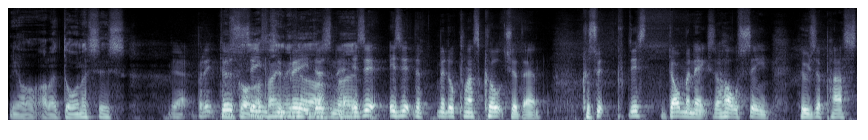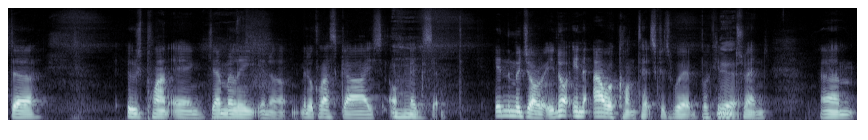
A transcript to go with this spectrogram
you know, are Adonises. Yeah, but it does seem to be, doesn't it? right. Is it is it the middle class culture then? Because this dominates the whole scene. Who's a pastor? Who's planting? Generally, you know, middle class guys. Mm-hmm. Except in the majority, not in our context, because we're booking Yeah. the trend. Um,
